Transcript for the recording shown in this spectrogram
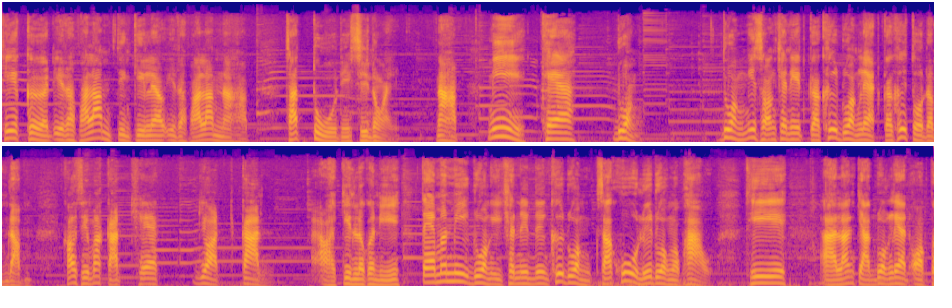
ที่เกิดอินทผลัมจริงๆแล้วอินทผลัมนะครับศัตรูนี่สิหน่อยนะครับมีแค่ด้วงด้วงมีสองชนิดก็คือด้วงแรดก็คือตัวดำๆเขาสิมากัดแค่ยอดก้านกินแล้วก็หนีแต่มันมีดวงอีกชนิดหนึ่งคือดวงสาคูหรือดวงมะพร้าวที่หลังจากดวงแรดออกไป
